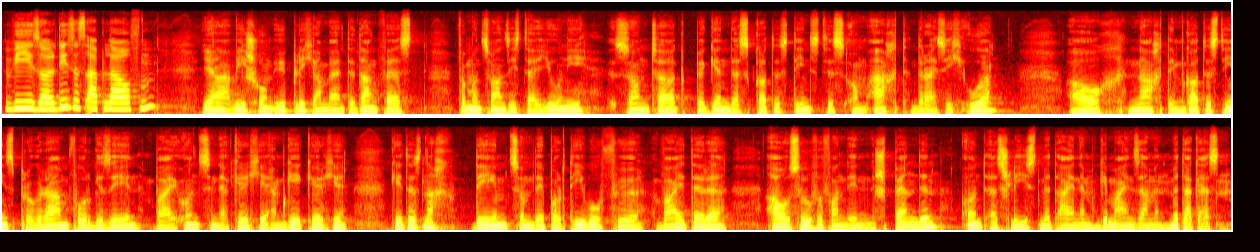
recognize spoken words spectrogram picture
wie soll dieses ablaufen? Ja, wie schon üblich am Erntedankfest, 25. Juni, Sonntag, Beginn des Gottesdienstes um 8.30 Uhr. Auch nach dem Gottesdienstprogramm vorgesehen bei uns in der Kirche, MG-Kirche, geht es nach dem zum Deportivo für weitere Ausrufe von den Spenden und es schließt mit einem gemeinsamen Mittagessen.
